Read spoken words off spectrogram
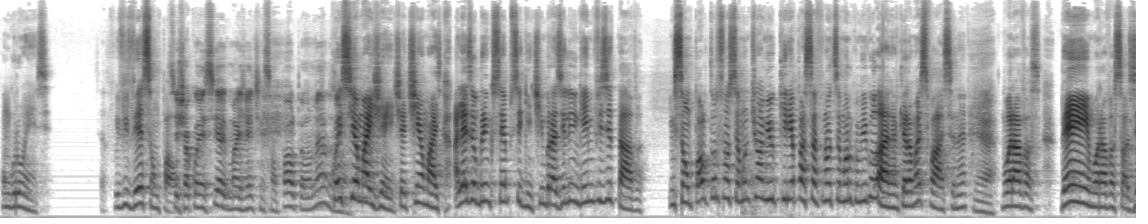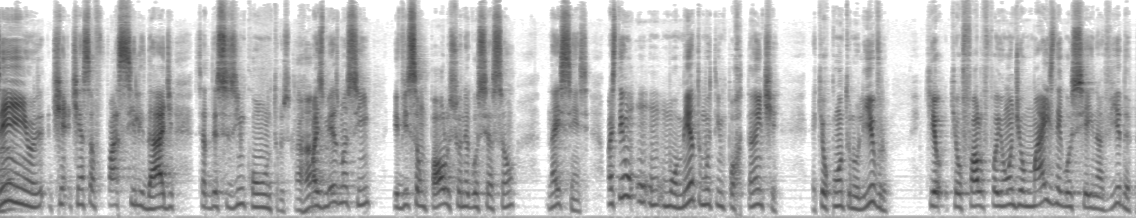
congruência. Fui viver São Paulo. Você já conhecia mais gente em São Paulo, pelo menos? Conhecia não? mais gente, já tinha mais. Aliás, eu brinco sempre o seguinte: em Brasília ninguém me visitava. Em São Paulo, todo final de semana tinha um amigo que queria passar final de semana comigo lá, né? Porque era mais fácil, né? É. Morava bem, morava sozinho, uhum. tinha, tinha, essa facilidade desses encontros. Uhum. Mas mesmo assim, vivi São Paulo e sua negociação na essência. Mas tem um, um, um, momento muito importante é que eu conto no livro, que eu, que eu falo foi onde eu mais negociei na vida.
